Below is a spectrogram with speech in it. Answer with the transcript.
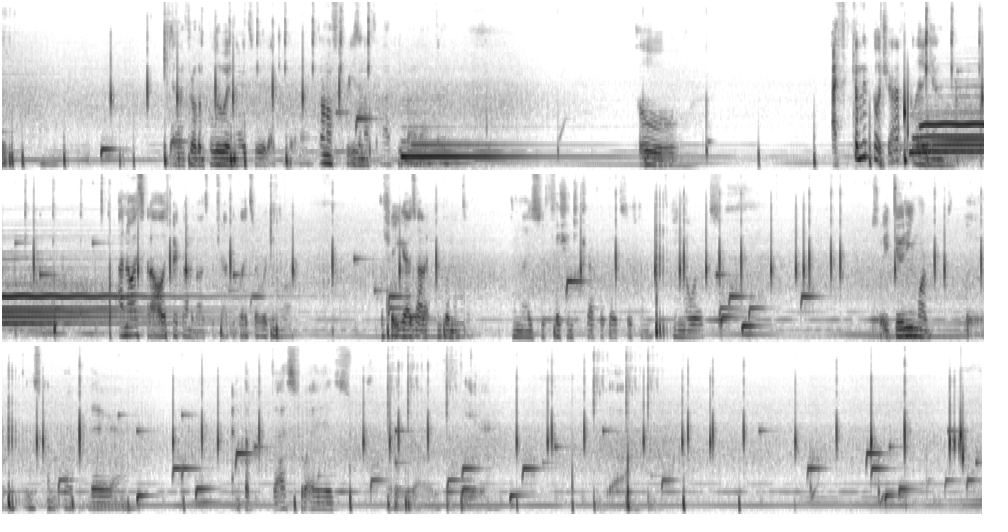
and throw the blue in there too. That can go. I don't know if three is enough to occupy that though. Oh. I think I'm gonna go traffic light again. I know I said I always pick roundabouts, but traffic lights are working well. I'll show you guys how to implement a nice, efficient traffic light system in the works. So we do need more blue. Please come up there the best way is right here. Yeah.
